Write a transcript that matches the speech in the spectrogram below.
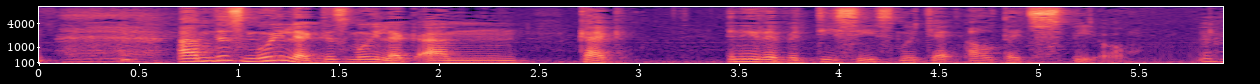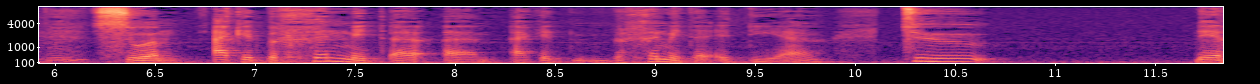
um dis moeilik, dis moeilik. Um kyk, in die repetisies moet jy altyd speel. Mm -hmm. So ek het begin met 'n um ek het begin met 'n idee to net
